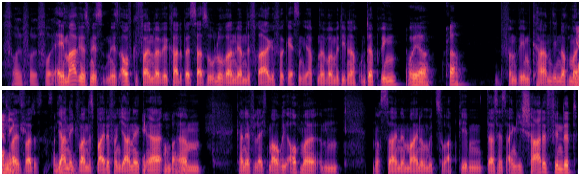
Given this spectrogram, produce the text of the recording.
Voll, voll, voll. Ey, Marius, mir ist, mir ist aufgefallen, weil wir gerade bei Sassolo waren, wir haben eine Frage vergessen gehabt, ne? Wollen wir die noch unterbringen? Oh ja, klar. Von wem kam die nochmal? Ich weiß, war das. Von Janik, waren das beide von Janik? Ja, ja ähm, kann ja vielleicht Mauri auch mal ähm, noch seine Meinung mit zu abgeben, dass er es eigentlich schade findet,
